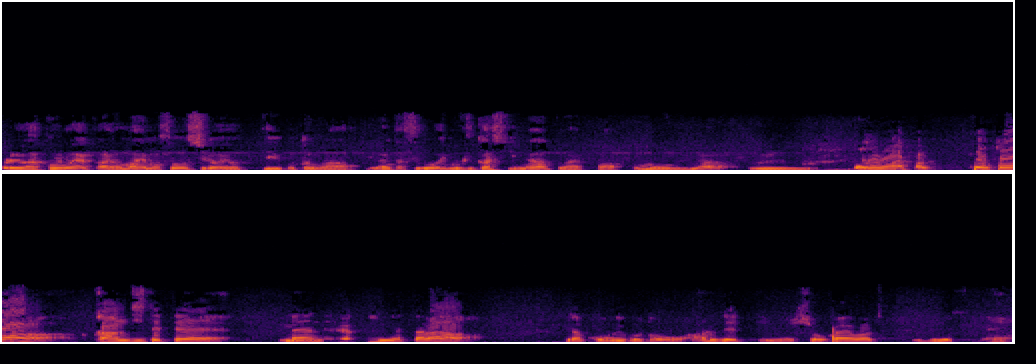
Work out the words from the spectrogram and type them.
俺はこうやからお前もそうしろよっていうことが、なんかすごい難しいなとはやっぱ思うな。うん。でもやっぱ、京都は感じてて、悩んでるんやったら、いや、こういうことあるでっていう紹介はできるですね。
